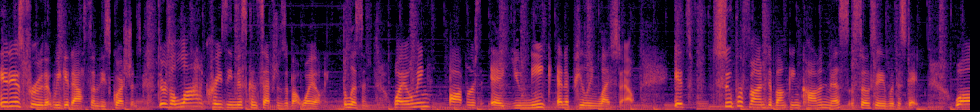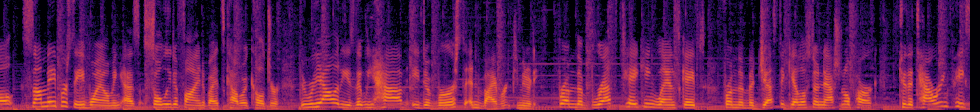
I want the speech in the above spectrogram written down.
It is true that we get asked some of these questions. There's a lot of crazy misconceptions about Wyoming. But listen, Wyoming offers a unique and appealing lifestyle. It's super fun debunking common myths associated with the state. While some may perceive Wyoming as solely defined by its cowboy culture, the reality is that we have a diverse and vibrant community. From the breathtaking landscapes from the majestic Yellowstone National Park to the towering peaks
